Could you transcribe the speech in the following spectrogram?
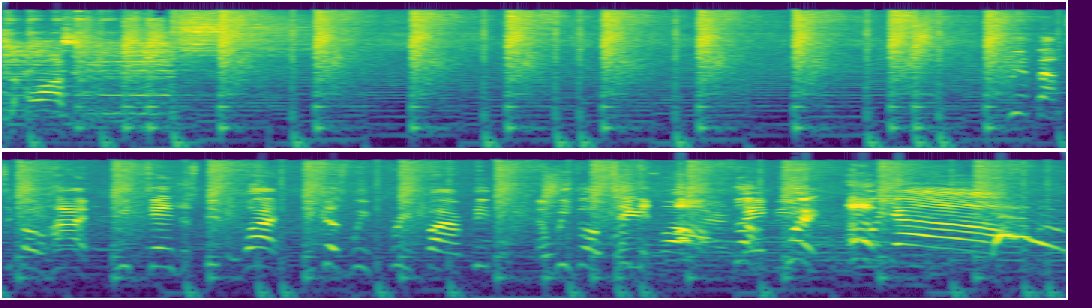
This is awesome. We about to go high. We dangerous people. Why? Because we free fire people, and we gonna take free it fire, all the baby. way oh, up. Booyah! Woo!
